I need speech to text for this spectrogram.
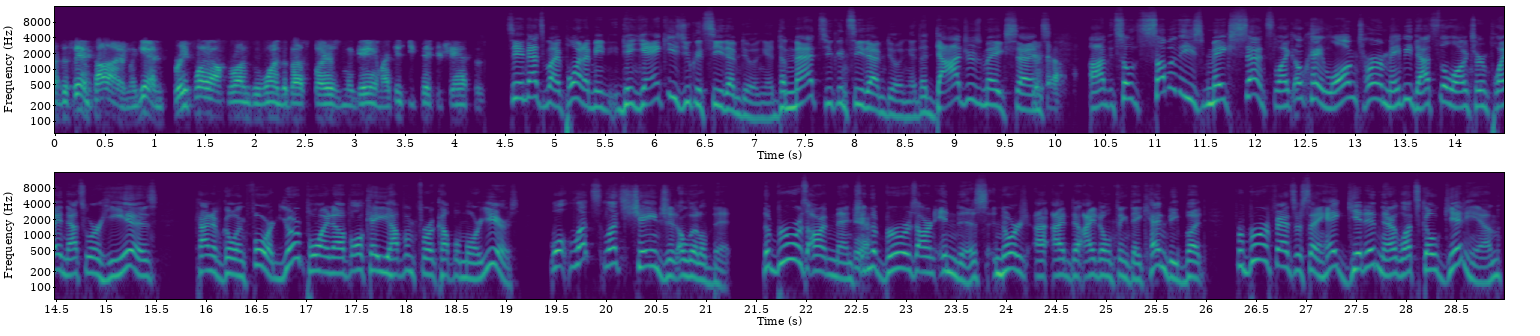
at the same time, again, three playoff runs with one of the best players in the game. I think you take your chances. See, and that's my point. I mean, the Yankees, you could see them doing it. The Mets, you can see them doing it. The Dodgers make sense. Yeah. Um, so some of these make sense. Like, okay, long term, maybe that's the long term play, and that's where he is kind of going forward. Your point of okay, you have him for a couple more years. Well, let's let's change it a little bit. The Brewers aren't mentioned. Yeah. The Brewers aren't in this, nor I, I, I don't think they can be. But for Brewer fans are saying, hey, get in there. Let's go get him.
